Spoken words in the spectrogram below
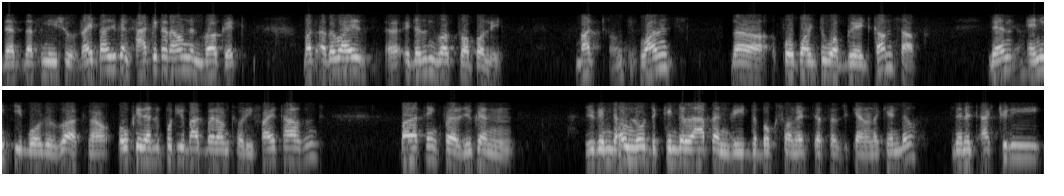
That that's an issue. Right now you can hack it around and work it, but otherwise uh, it doesn't work properly. But Okay. once the 4.2 upgrade comes up, then Yeah. any keyboard will work. Now, okay, that will put you back by around 35,000. But I think well, you can you can download the Kindle app and read the books on it just as you can on a Kindle. Then it actually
